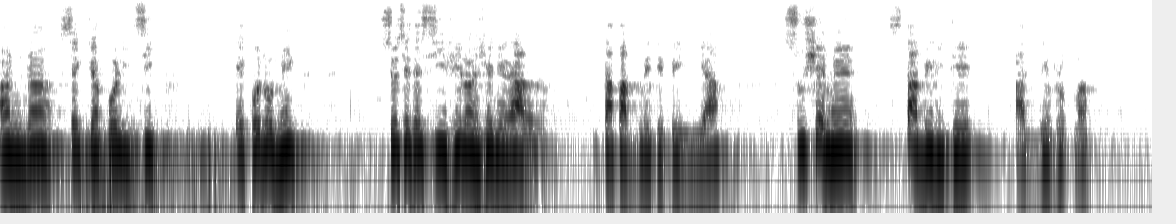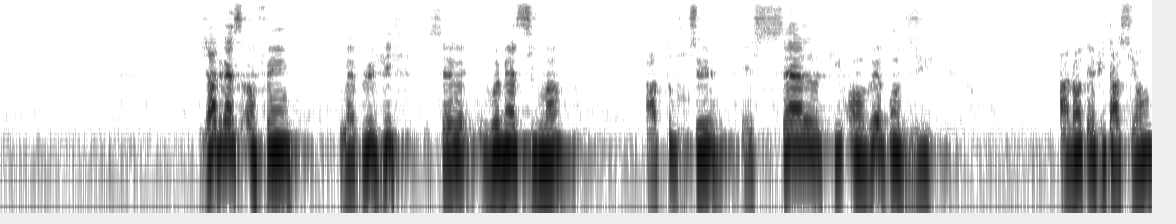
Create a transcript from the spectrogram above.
an nan sektor politik, ekonomik, sosyete sivil an general kapap mette peyi ya sou cheme stabilite ak devlopman. J'adresse enfin mes plus vifs remersiments à tous ceux et celles qui ont répondu à notre invitation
